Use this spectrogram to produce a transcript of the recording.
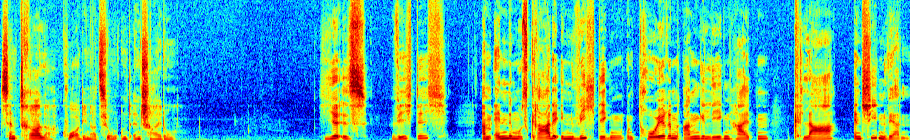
zentraler Koordination und Entscheidung. Hier ist wichtig, am Ende muss gerade in wichtigen und teuren Angelegenheiten klar entschieden werden.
